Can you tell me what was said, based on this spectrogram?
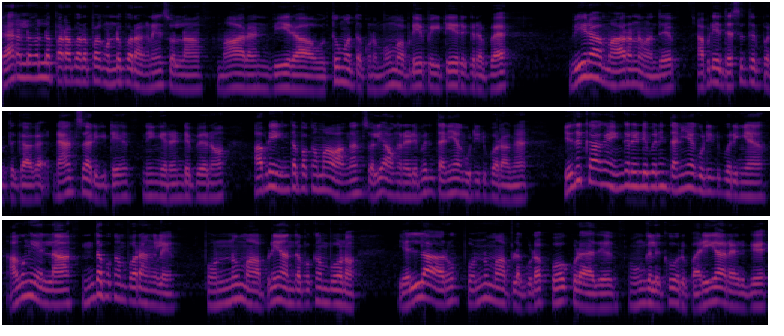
வேற லெவலில் பரபரப்பாக கொண்டு போகிறாங்கன்னே சொல்லலாம். மாறன் வீரா ஒத்துமொத்த குணமும் அப்படியே போயிட்டே இருக்கிறப்ப வீரா மாறன் வந்து அப்படியே திசை திருப்பறதுக்காக டான்ஸ் ஆடிக்கிட்டு நீங்கள் ரெண்டு பேரும் அப்படியே இந்த பக்கமாக வாங்கன்னு சொல்லி அவங்க ரெண்டு பேரும் தனியாக கூட்டிகிட்டு போகிறாங்க எதுக்காக எங்கள் ரெண்டு பேரையும் தனியாக கூட்டிகிட்டு போகிறீங்க அவங்க எல்லாம் இந்த பக்கம் போகிறாங்களே பொண்ணும் மாப்பிளையும் அந்த பக்கம் போகணும். எல்லாரும் பொண்ணு மாப்பிள்ளை கூட போகக்கூடாது. உங்களுக்கு ஒரு பரிகாரம் இருக்குது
